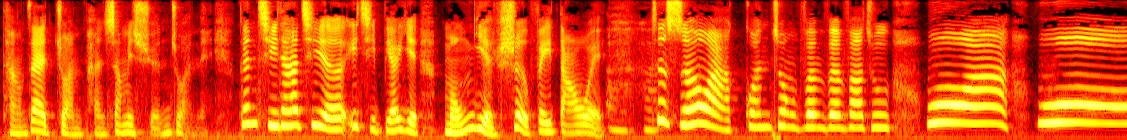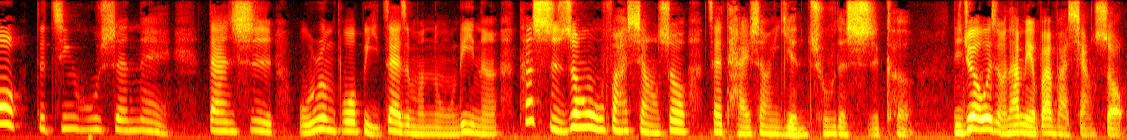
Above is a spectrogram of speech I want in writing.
躺在转盘上面旋转呢，跟其他企鹅一起表演蒙眼射飞刀哎。这时候啊，观众纷纷发出“哇哇”的惊呼声呢。但是，无论波比再怎么努力呢，他始终无法享受在台上演出的时刻。你觉得为什么他没有办法享受？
